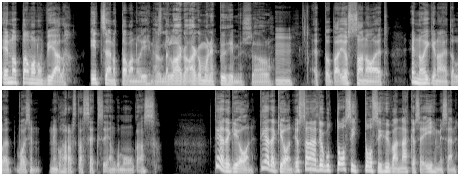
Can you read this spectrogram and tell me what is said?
en ole tavannut vielä. Itse en ole tavannut On ihmistä. kyllä aika, aika monen pyhimys saa olla. Mm, että tota, jos sanoo, että en ole ikinä ajatellut, että voisin niin harrastaa seksiä jonkun muun kanssa. Tietenkin on, tietenkin on. Jos sä näet joku tosi, tosi hyvän näköisen ihmisen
